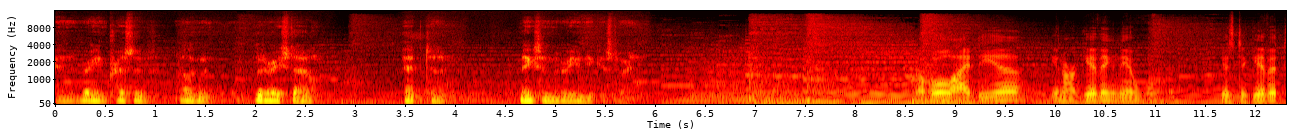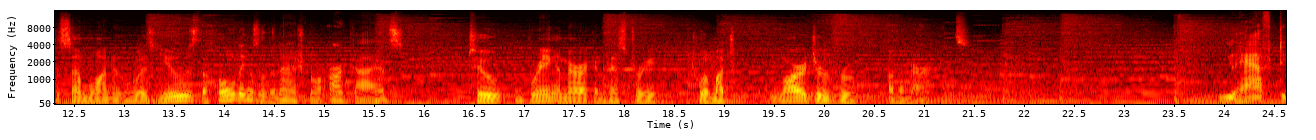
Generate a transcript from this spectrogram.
and a very impressive, eloquent literary style that uh, makes him a very unique historian. The whole idea in our giving the award is to give it to someone who has used the holdings of the National Archives to bring American history to a much larger group of Americans. You have to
